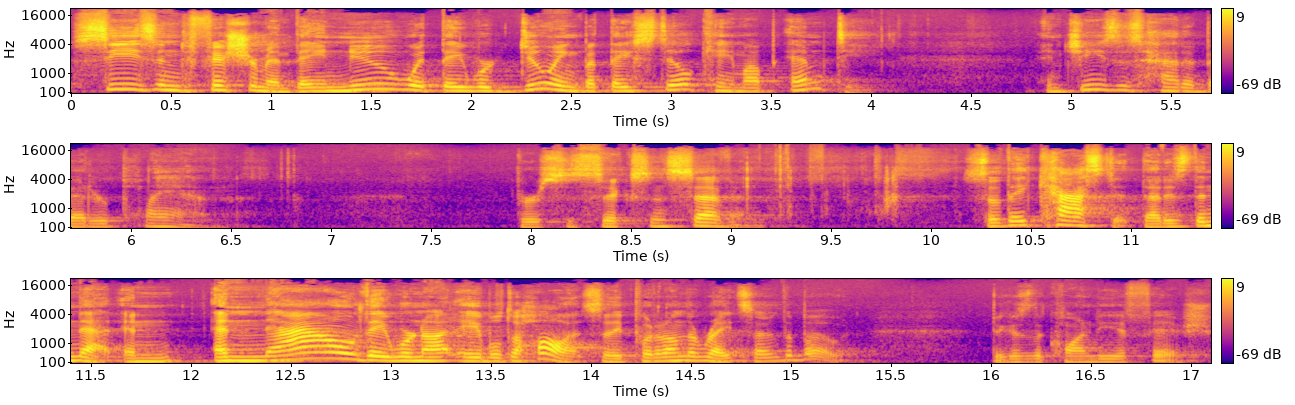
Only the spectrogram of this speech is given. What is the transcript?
seasoned fishermen. They knew what they were doing, but they still came up empty. And Jesus had a better plan. Verses 6 and 7. So they cast it, that is the net. And, and now they were not able to haul it. So they put it on the right side of the boat because of the quantity of fish.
